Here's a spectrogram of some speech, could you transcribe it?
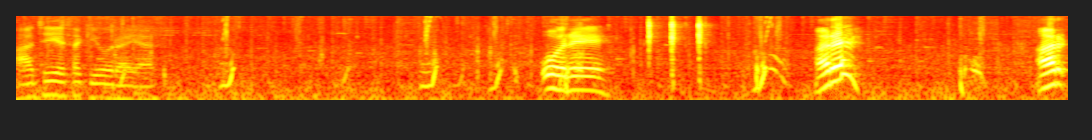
आज ही ऐसा क्यों हो रहा है यार? ओरे! अरे! अरे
